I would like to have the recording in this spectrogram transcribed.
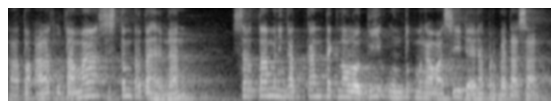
atau alat utama sistem pertahanan serta meningkatkan teknologi untuk mengawasi daerah perbatasan.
